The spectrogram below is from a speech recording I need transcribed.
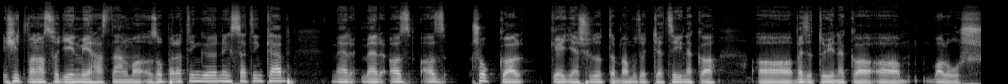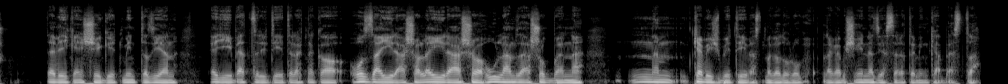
És itt van az, hogy én miért használom az operating earnings-et inkább, mert, mert az, az sokkal kiegyensúlyozottabban mutatja a cégnek a, a vezetőjének a, a valós tevékenységét, mint az ilyen egyéb egyszeri tételeknek a hozzáírása, leírása, a hullámzások benne, nem kevésbé téveszt meg a dolog, legalábbis én ezért szeretem inkább ezt a,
